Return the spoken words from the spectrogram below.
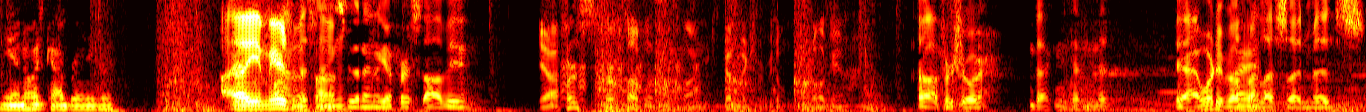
Yeah, no, it's Cabra either. Uh, I'm Ymir's missing. Honestly, that I didn't get first obby. Yeah, first, first obelisk is fine. Just gotta make sure we don't lose the dog game. Oh, for sure. Back and head mid. Yeah, I worded both Alright. my left side mids.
